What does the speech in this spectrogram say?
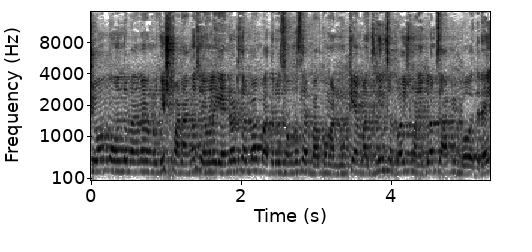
ஷோமோன் வந்து பார்த்தீங்கன்னா உங்களுக்கு விஷ் பண்ணாங்க. ஸோ இவங்களுக்கு என்னோட சார்பாக பார்த்துட்டு உங்கள் சார்பாகும் அண்ட் முக்கிய மதுரையும் சார்பாக விஷ் பண்ணிக்கலாம். ஹாப்பி பர்த்டே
